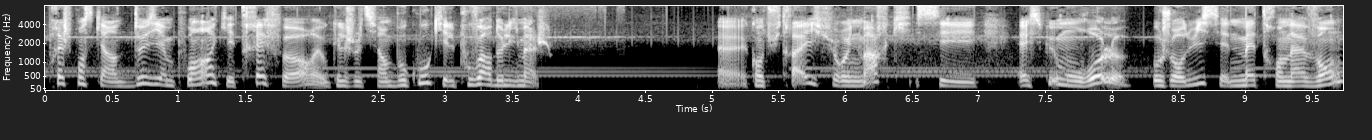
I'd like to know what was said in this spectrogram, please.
Après, je pense qu'il y a un deuxième point qui est très fort et auquel je tiens beaucoup, qui est le pouvoir de l'image. Euh, quand tu travailles sur une marque, c'est est-ce que mon rôle aujourd'hui, c'est de mettre en avant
